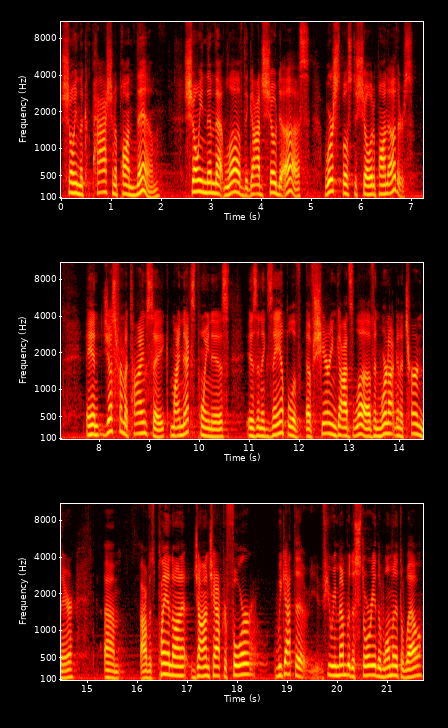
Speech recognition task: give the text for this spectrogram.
showing the compassion upon them, showing them that love that God showed to us. We're supposed to show it upon others. And just from a time sake, my next point is is an example of, of sharing God's love, and we're not going to turn there. Um, I was planned on it. John chapter 4. We got the, if you remember the story of the woman at the well,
